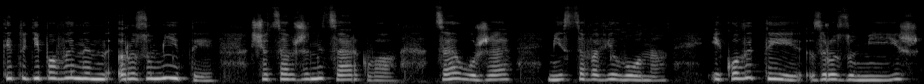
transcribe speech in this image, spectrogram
Ти тоді повинен розуміти, що це вже не церква, це вже місце Вавилона. І коли ти зрозумієш,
